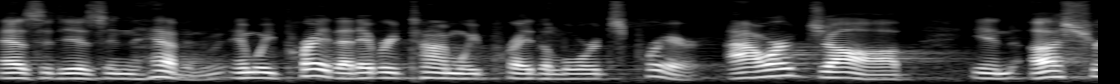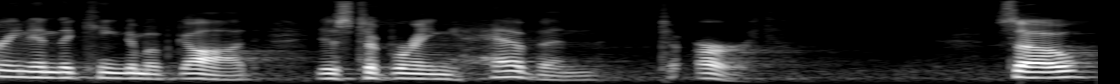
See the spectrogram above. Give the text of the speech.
as it is in heaven. And we pray that every time we pray the Lord's Prayer. Our job in ushering in the kingdom of God is to bring heaven to earth. So,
